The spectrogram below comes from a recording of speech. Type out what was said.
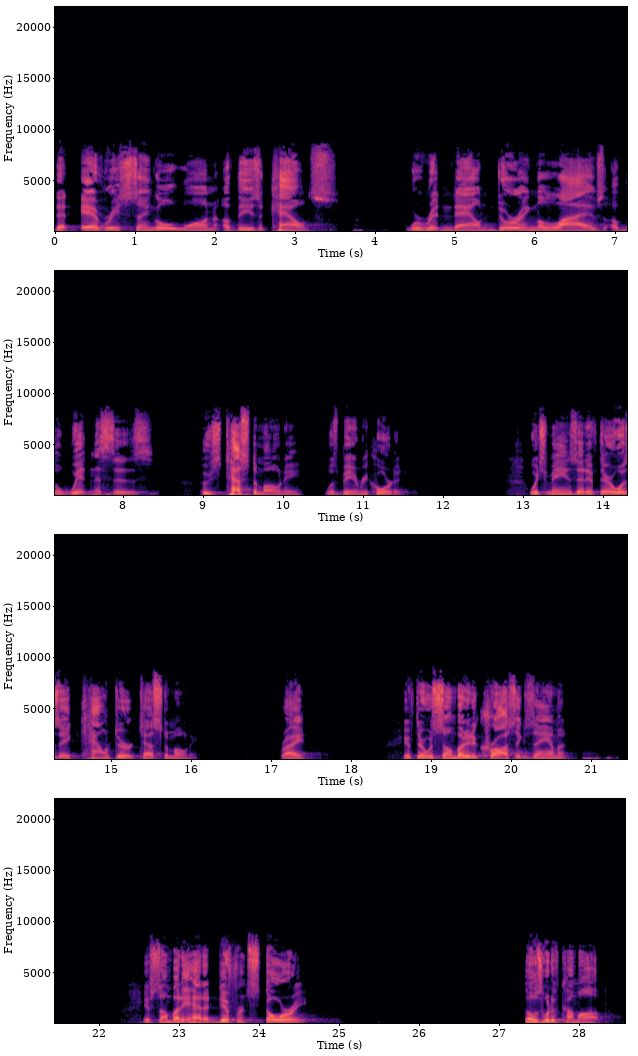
that every single one of these accounts were written down during the lives of the witnesses whose testimony was being recorded. Which means that if there was a counter testimony, right? If there was somebody to cross examine, if somebody had a different story, those would have come up.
